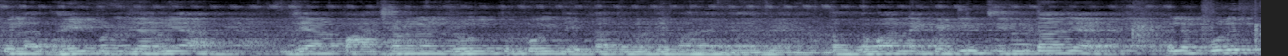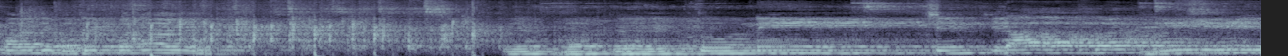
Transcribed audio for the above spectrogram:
પેલા ભાઈ પણ જમ્યા. જ્યાં પાછળ જોયું તો કોઈ દેખાતું નથી મારા ભાઈ બહેન ભગવાનને કેટલી ચિંતા છે. એટલે પુનિત મહારાજે ભજન બનાવ્યું. ભગતોની ચિંતા બધી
